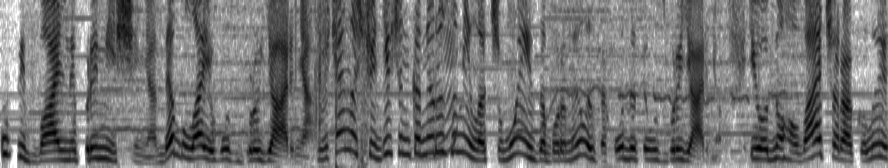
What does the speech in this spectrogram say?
у підвальне приміщення, де була його зброярня. Звичайно, що дівчинка не розуміла, чому їй заборонили заходити у зброярню. І одного вечора, коли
